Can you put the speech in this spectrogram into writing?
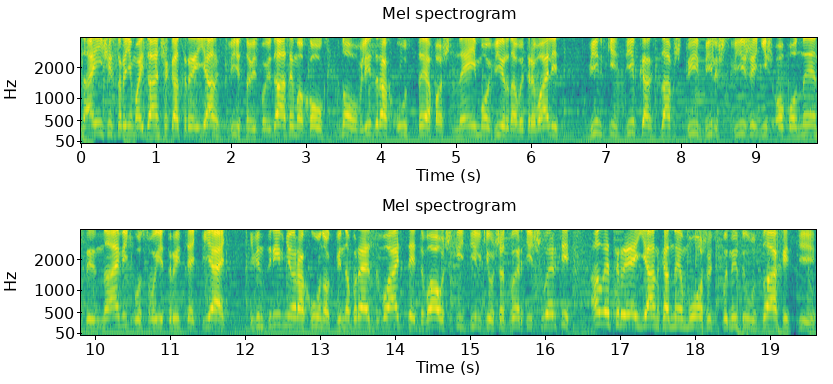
На іншій стороні майданчика Трей Янг, звісно, відповідатиме. Хоукс знову в лідерах. У Стефа ж неймовірна витривалість. Він в кінцівках завжди більш свіжий, ніж опоненти, навіть у свої 35. І він зрівнює рахунок. Він набирає 22 очки тільки у четвертій чверті, але Трея Янга не можуть спинити у захисті.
